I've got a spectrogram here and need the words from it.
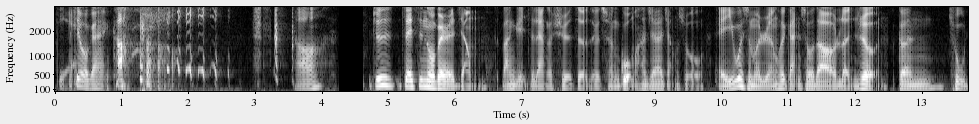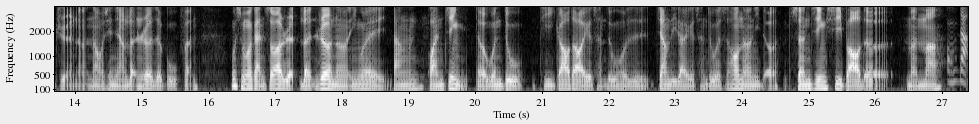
结就。我刚才靠，好，就是这次诺贝尔奖颁给这两个学者这个成果嘛，他就在讲说，诶，为什么人会感受到冷热跟触觉呢？那我先讲冷热这部分。为什么会感受到冷冷热呢？因为当环境的温度提高到一个程度，或者是降低到一个程度的时候呢，你的神经细胞的门吗？通道，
